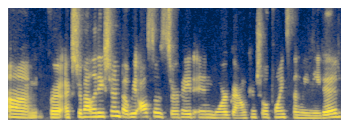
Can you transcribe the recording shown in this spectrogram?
um, for extra validation. But we also surveyed in more ground control points than we needed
